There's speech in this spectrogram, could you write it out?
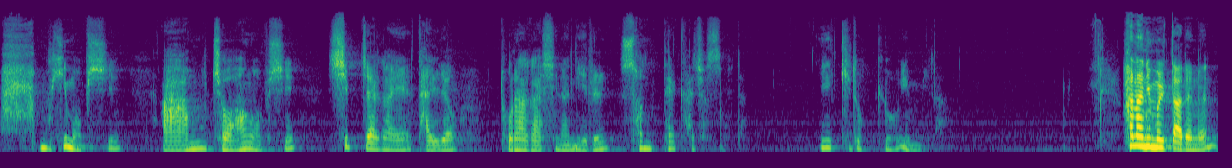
아무 힘 없이, 아무 저항 없이 십자가에 달려 돌아가시는 일을 선택하셨습니다. 이 기독교입니다. 하나님을 따르는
